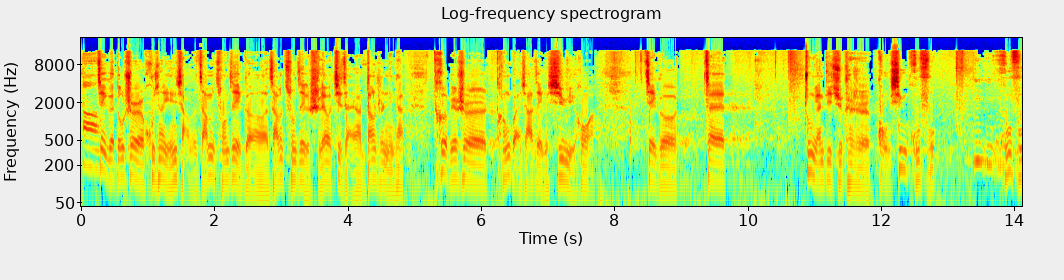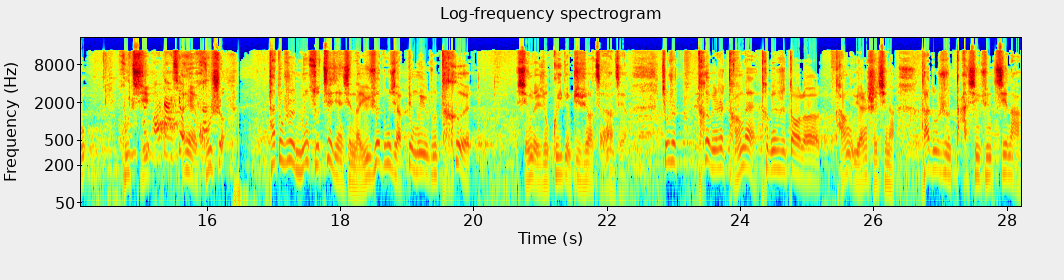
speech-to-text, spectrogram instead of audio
啊，这个都是互相影响的。咱们从这个，咱们从这个史料记载啊，当时你看，特别是唐管辖这个西域以后啊，这个在中原地区开始广兴胡服。嗯嗯，胡服、胡旗，哎，胡射，它都是民俗借鉴性的。有些东西啊，并没有一种特。行的一种规定必须要怎样怎样，就是特别是唐代，特别是到了唐元时期呢，他都是大心胸接纳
